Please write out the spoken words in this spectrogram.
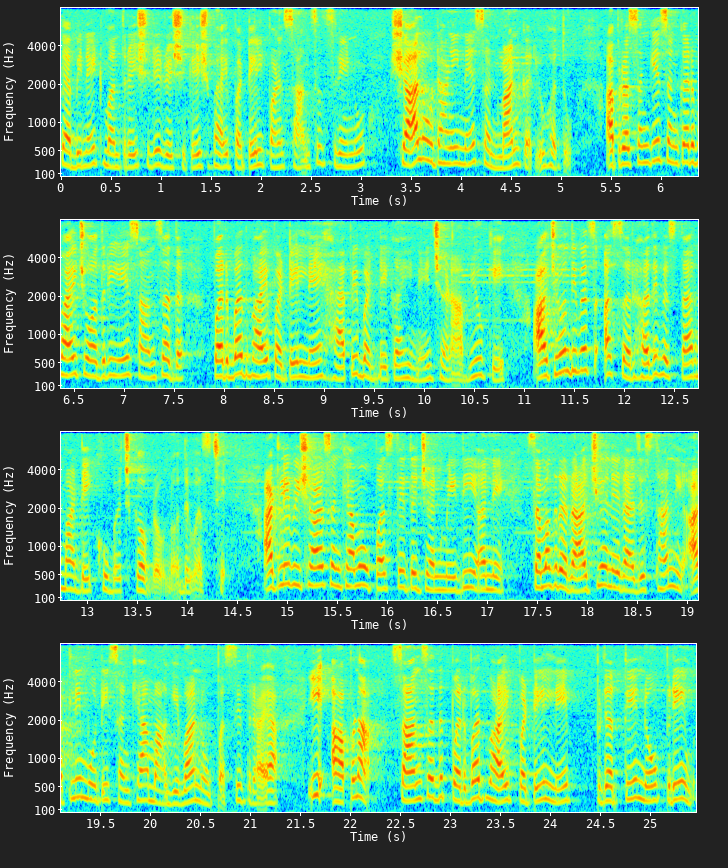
કેબિનેટ મંત્રી શ્રી ઋષિકેશભાઈ પટેલ પણ સાંસદ શ્રીનું શાલ ઓઢાણીને સન્માન કર્યું હતું. આ પ્રસંગે શંકરભાઈ ચૌધરીએ સાંસદ પરબતભાઈ પટેલને હેપી બર્થડે કહીને જણાવ્યું કે, આજનો દિવસ આ સરહદી વિસ્તાર માટે ખૂબ જ ગૌરવનો દિવસ છે. આટલી વિશાળ સંખ્યામાં ઉપસ્થિત જનમેદી અને સમગ્ર રાજ્ય અને રાજસ્થાનની આટલી મોટી સંખ્યામાં આગેવાનો ઉપસ્થિત રહ્યા. એ આપણા સાંસદ પરબતભાઈ પટેલને પ્રત્યેનો પ્રેમ,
